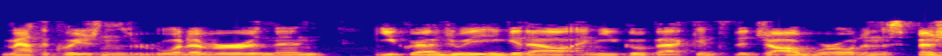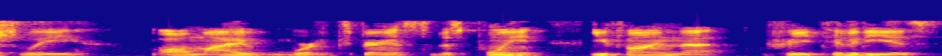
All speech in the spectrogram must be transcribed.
math equations or whatever, and then you graduate and get out and you go back into the job world, and especially all my work experience to this point, you find that creativity is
